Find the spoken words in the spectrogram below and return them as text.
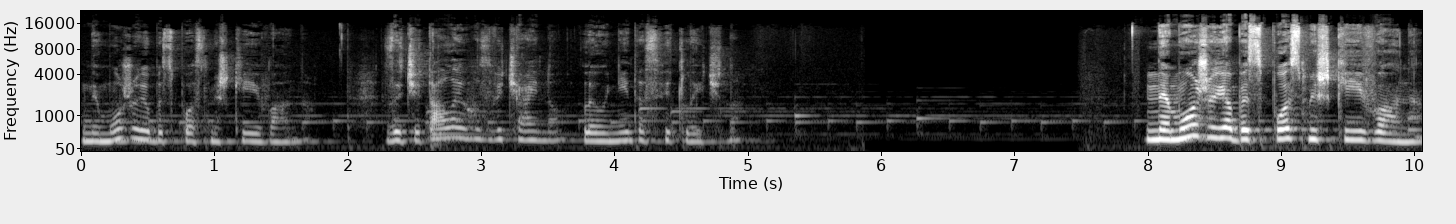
Не можу я без посмішки Івана. Зачитала його, звичайно, Леоніда Світлична. Не можу я без посмішки Івана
